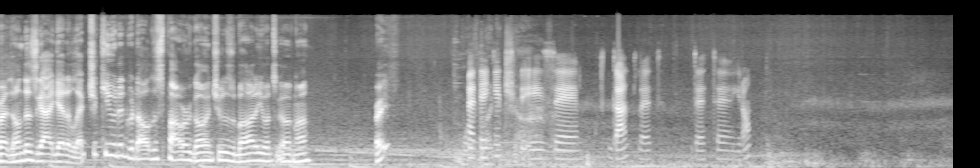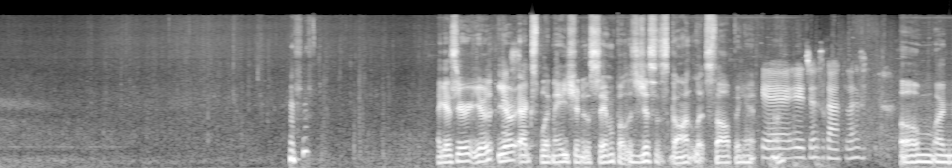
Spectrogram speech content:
Bro, don't this guy get electrocuted with all this power going through his body? What's going on? Right? I think it is a gauntlet that, uh, you know. I guess your your your Yes, sir. explanation is simple. It's just it's gauntlet stopping it. Yeah, it's just gauntlet. Oh my Thanks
